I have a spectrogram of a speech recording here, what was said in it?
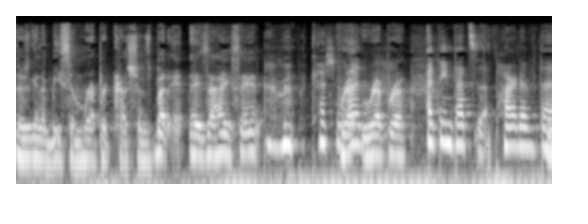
there's going to be some repercussions. But is that how you say it? A Repercussion. Re- I, repra, I think that's a part of the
